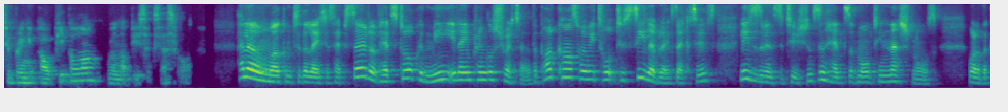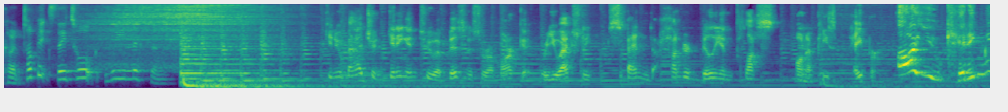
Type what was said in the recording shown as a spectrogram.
to bring our people along, we'll not be successful. Hello and welcome to the latest episode of Heads Talk with me, Elaine Pringle Schwitter, the podcast where we talk to C-level executives, leaders of institutions, and heads of multinationals. What are the current topics? They talk, we listen. Can you imagine getting into a business or a market where you actually spend a 100 billion plus on a piece of paper. Are you kidding me?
